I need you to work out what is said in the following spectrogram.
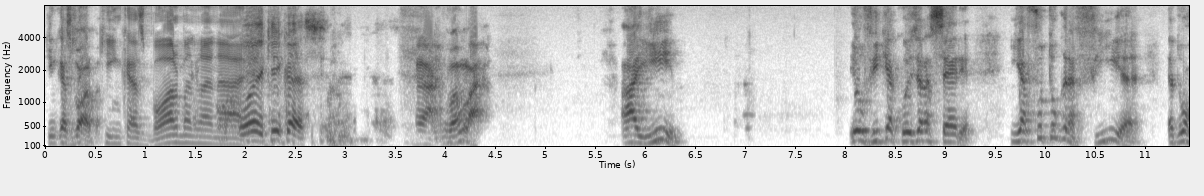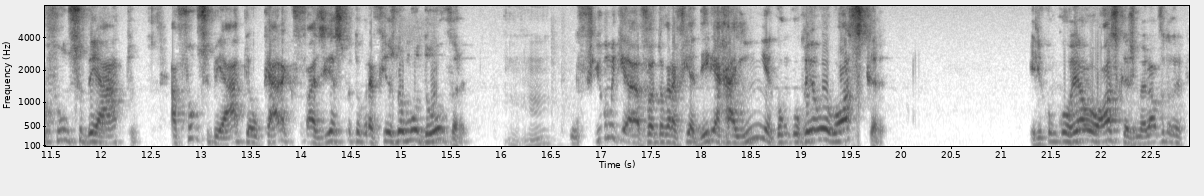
Quincas Borba. Quincas Borba não é nada. Oi, Quincas. Ah, vamos lá. Aí eu vi que a coisa era séria. E a fotografia é do Afonso Beato. Afonso Beato é o cara que fazia as fotografias do Almodóvar. Uhum. O filme, que a fotografia dele, a Rainha, concorreu ao Oscar. Ele concorreu ao Oscar de melhor fotografia.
